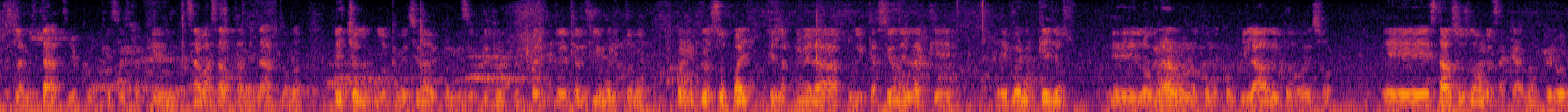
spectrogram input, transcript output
Pues la mitad, yo creo que eso es lo que se ha basado también harto, ¿no? De hecho, lo que menciona porque siempre muy bonito, ¿no? Por ejemplo, Supay, que es la primera publicación en la que, eh, bueno, que ellos eh, lograron, ¿no? Como compilado y todo eso, eh, están sus nombres acá, ¿no? Pero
